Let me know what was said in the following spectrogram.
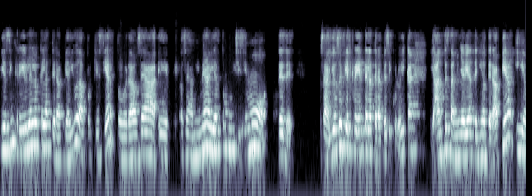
Y es increíble lo que la terapia ayuda, porque es cierto, ¿verdad? O sea, eh, o sea, a mí me ha abierto muchísimo desde, o sea, yo soy fiel creyente de la terapia psicológica y antes también ya había tenido terapia y,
